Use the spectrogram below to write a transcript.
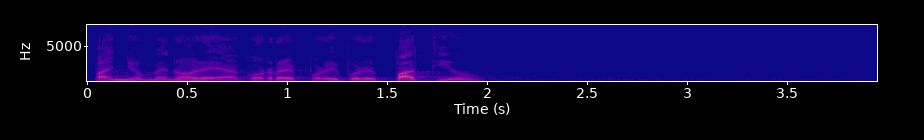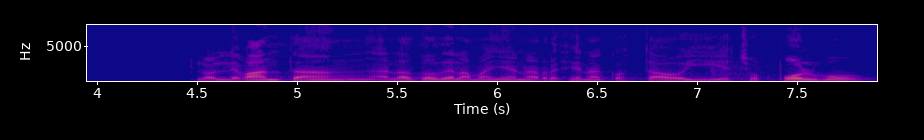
paños menores a correr por ahí por el patio. Los levantan a las 2 de la mañana recién acostados y hechos polvo.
